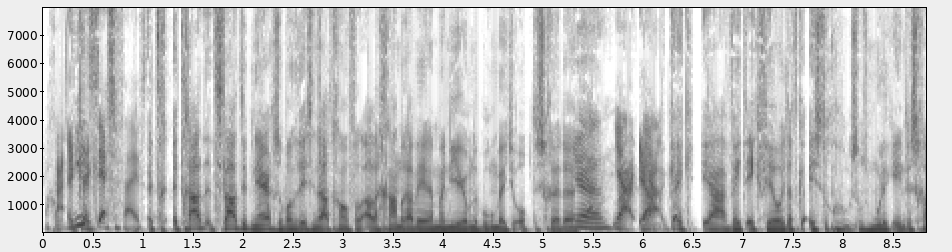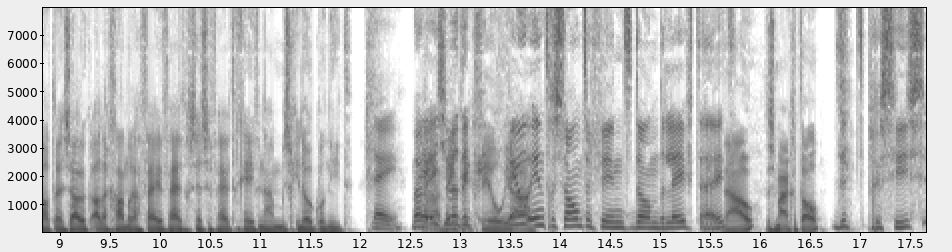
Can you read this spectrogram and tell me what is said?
Maar goed, Ja, ik niet kijk, 56. Het, het, gaat, het slaat natuurlijk nergens op, want het is inderdaad gewoon van Alejandra weer een manier om de boel een beetje op te schudden. Ja. ja, Ja, ja. kijk, ja, weet ik veel. Dat is toch soms moeilijk in te schatten. Zou ik Alejandra 55, 56 geven? Nou, misschien ook wel niet. Nee. Maar nee. weet je weet wat ik ik veel, veel, ja. interessanter vind dan de leeftijd? Nou, dat is maar een getal. Dit, precies,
